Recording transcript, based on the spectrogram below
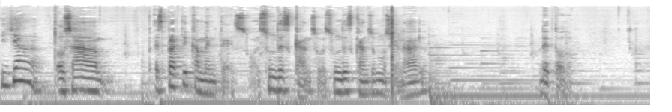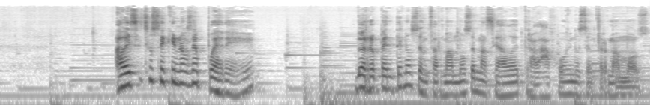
Y ya, o sea, es prácticamente eso, es un descanso, es un descanso emocional de todo. A veces yo sé que no se puede. ¿eh? De repente nos enfermamos demasiado de trabajo y nos enfermamos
